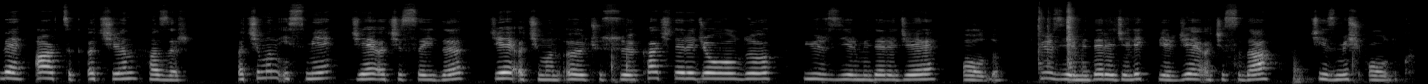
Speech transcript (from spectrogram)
Ve artık açın hazır. Açımın ismi C açısıydı. C açımın ölçüsü kaç derece oldu? 120 derece oldu. 120 derecelik bir C açısı da çizmiş olduk.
